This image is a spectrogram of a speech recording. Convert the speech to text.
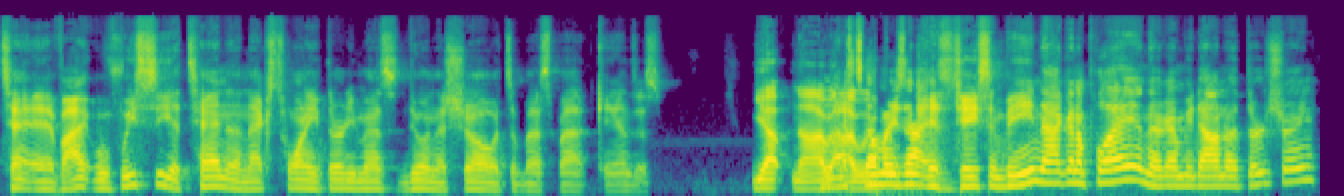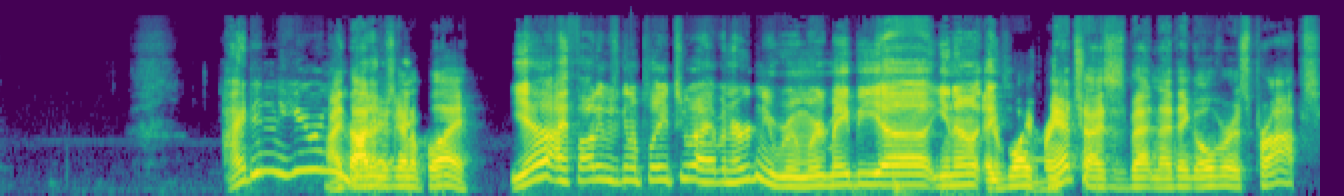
10 if i if we see a 10 in the next 20 30 minutes doing the show it's a best bet kansas Yep. No, I, I would, somebody's not. Is Jason Bean not going to play, and they're going to be down to a third string? I didn't hear. Any, I thought he was going to play. Yeah, I thought he was going to play too. I haven't heard any rumors. Maybe, uh, you know, your boy franchise is betting. I think over his props.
